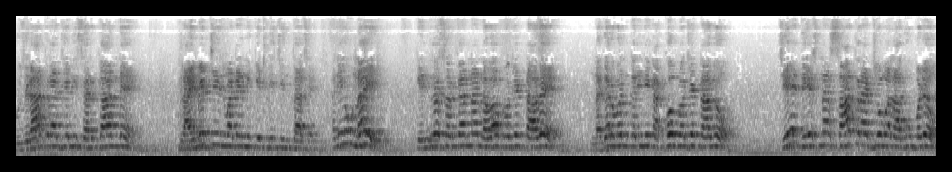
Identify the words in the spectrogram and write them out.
ગુજરાત રાજ્યની સરકારને ક્લાઇમેટ ચેન્જ માટેની કેટલી ચિંતા છે? અને એવું નહીં, કેન્દ્ર સરકારના નવા પ્રોજેક્ટ આવે, નગરવન કરીને એક આખો પ્રોજેક્ટ આવ્યો જે દેશના સાત રાજ્યોમાં લાગુ પડ્યો,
